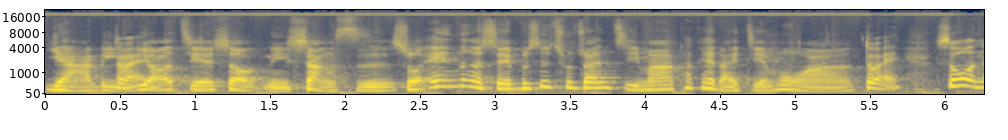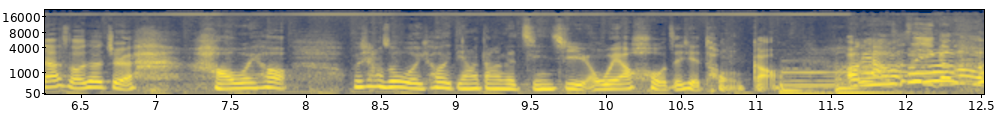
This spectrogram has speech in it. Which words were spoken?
压力，又要接受你上司说，哎、欸，那个谁不是出专辑吗？他可以来节目啊。对，所以我那时候就觉得，好，我以后我想说，我以后一定要当个经纪人，我要吼这些通告。OK，我是一个路。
